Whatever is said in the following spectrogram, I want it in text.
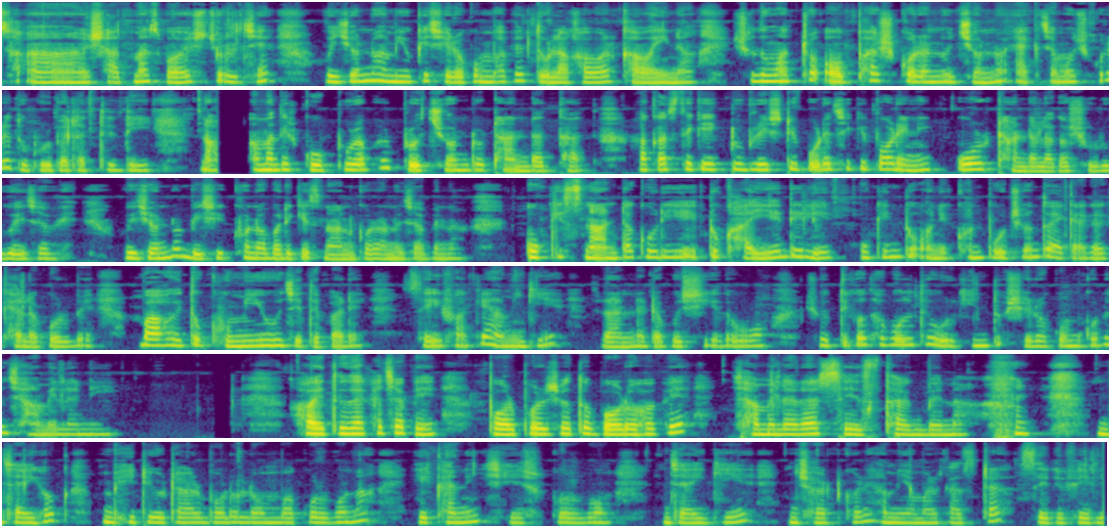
সাত মাস বয়স চলছে, ওই জন্য আমি ওকে সেরকমভাবে তোলা খাওয়ার খাওয়াই না। শুধুমাত্র অভ্যাস করানোর জন্য এক চামচ করে দুপুরবেলাতে দিই। না আমাদের কর্পূর আবার প্রচণ্ড ঠান্ডার ধাত। আকাশ থেকে একটু বৃষ্টি পড়েছে কি পড়েনি, ওর ঠান্ডা লাগা শুরু হয়ে যাবে। ওই জন্য বেশিক্ষণ আবার একে স্নান করানো যাবে না। ওকে স্নানটা করিয়ে একটু খাইয়ে দিলে ও কিন্তু অনেকক্ষণ পর্যন্ত একা একা খেলা করবে বা হয়তো ঘুমিয়েও যেতে পারে। সেই ফাঁকে আমি গিয়ে রান্নাটা বসিয়ে দেবো। সত্যি কথা বলতে ওর কিন্তু সেরকম কোনো ঝামেলা নেই। হয়তো দেখা যাবে পরপর যত বড় হবে, ঝামেলার আর শেষ থাকবে না। যাই হোক, ভিডিওটা আর বড় লম্বা করব না, এখানেই শেষ করব। যাই গিয়ে ঝট করে আমি আমার কাজটা সেরে ফেলি।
